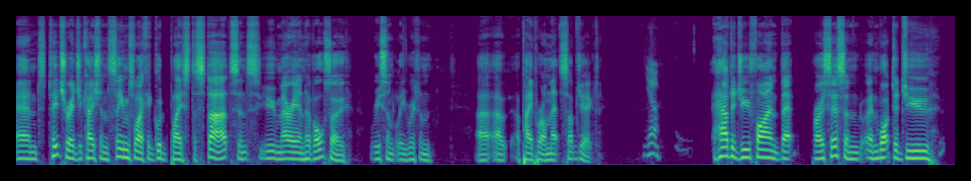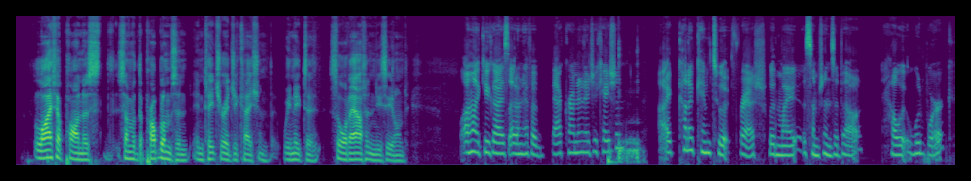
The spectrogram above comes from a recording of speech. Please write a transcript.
And teacher education seems like a good place to start since you, Maryanne, have also recently written a, a paper on that subject. Yeah. How did you find that process and, and what did you light upon as some of the problems in, in teacher education that we need to sort out in New Zealand? Unlike you guys, I don't have a background in education. I kind of came to it fresh with my assumptions about how it would work,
